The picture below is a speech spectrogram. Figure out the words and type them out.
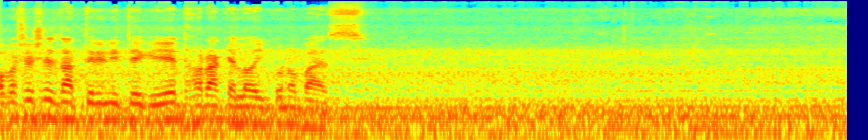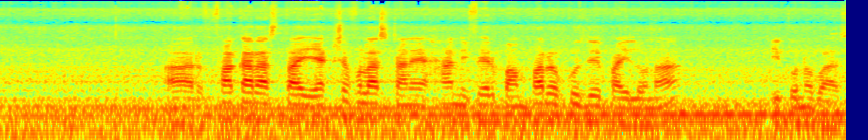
অবশেষে যাত্রী নিতে গিয়ে ধরা গেল কোনো বাস। আর ফাঁকা রাস্তায় একশো প্লাস টানে হানিফের বাম্পারও খুঁজে পাইল না এই কোনো বাস।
